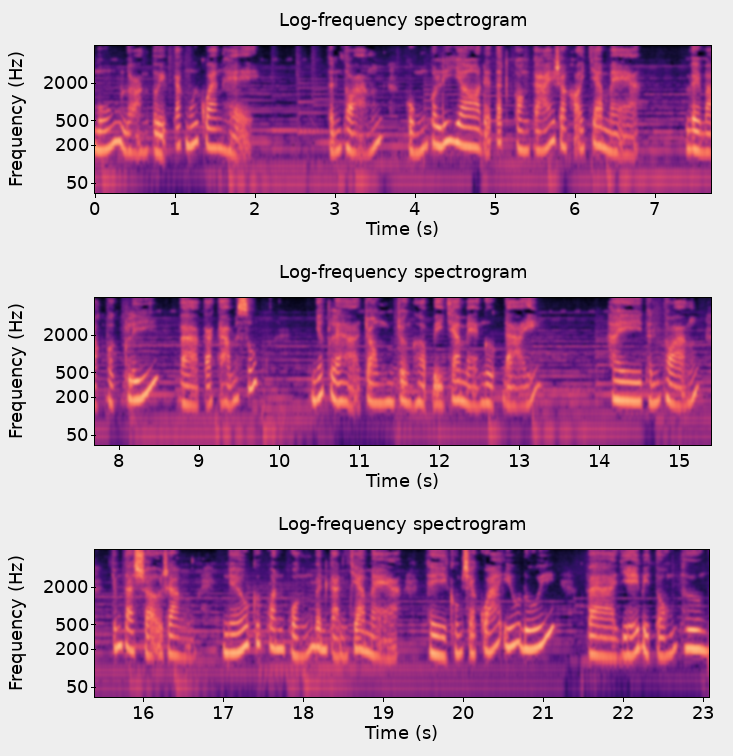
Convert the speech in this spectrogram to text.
muốn đoạn tuyệt các mối quan hệ thỉnh thoảng cũng có lý do để tách con cái ra khỏi cha mẹ, về mặt vật lý và cả cảm xúc, nhất là trong trường hợp bị cha mẹ ngược đãi. Hay thỉnh thoảng, chúng ta sợ rằng nếu cứ quanh quẩn bên cạnh cha mẹ thì cũng sẽ quá yếu đuối và dễ bị tổn thương.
